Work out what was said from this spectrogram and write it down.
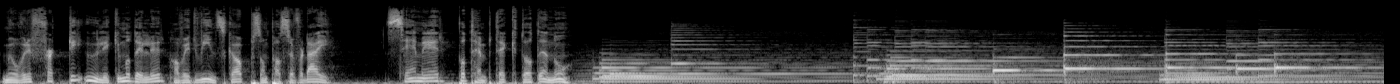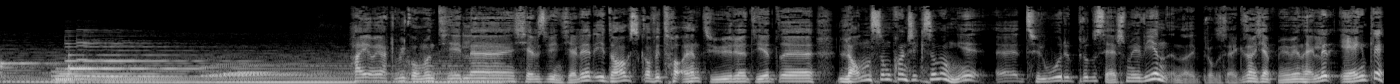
Med over 40 ulike modeller har vi et vinskap som passer for deg. Se mer på temptec.no. Hei og hjertelig velkommen til eh, Kjells vinkjeller. I dag skal vi ta en tur til et eh, land som kanskje ikke så mange eh, tror produserer så mye vin. De produserer ikke så kjempemye vin heller, egentlig.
